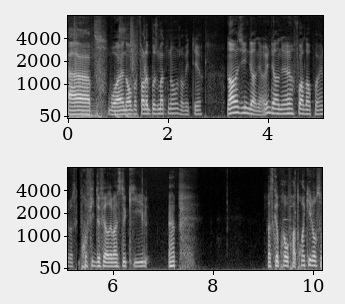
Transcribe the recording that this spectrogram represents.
Ah, ouais, non, on peut faire la pause maintenant, j'ai envie de dire. Non, vas-y, une dernière. Une dernière, foire d'un point. Parce que profite de faire des masses de kills. Hop. Parce qu'après, on fera 3 kills, on se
